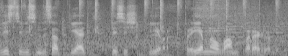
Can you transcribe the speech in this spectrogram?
285 тисяч євро. Приємного вам перегляду.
